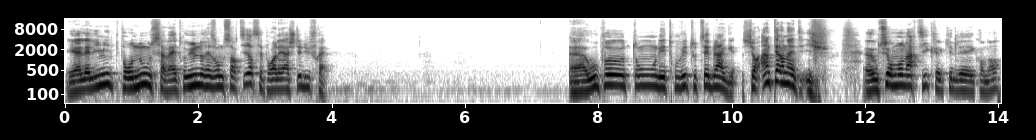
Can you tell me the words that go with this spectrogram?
Et à la limite, pour nous, ça va être une raison de sortir, c'est pour aller acheter du frais. où peut-on les trouver toutes ces blagues? Sur Internet, ou sur mon article qui les condense.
